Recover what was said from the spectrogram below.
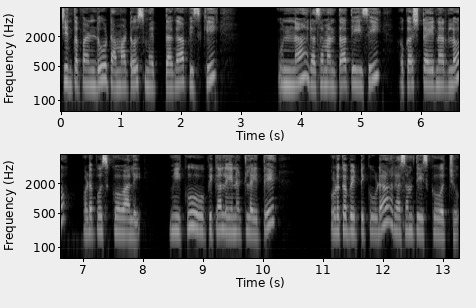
చింతపండు టమాటోస్ మెత్తగా పిసికి ఉన్న రసమంతా తీసి ఒక స్టైనర్లో వడపోసుకోవాలి మీకు ఓపిక లేనట్లయితే ఉడకబెట్టి కూడా రసం తీసుకోవచ్చు.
